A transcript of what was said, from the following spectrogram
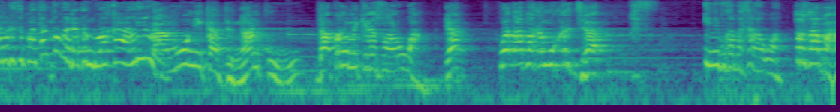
Dan kesempatan tuh nggak datang dua kali loh. Kamu nikah denganku, gak perlu mikirin soal uang, ya? Buat apa kamu kerja? Mas, ini bukan masalah uang. Terus apa?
